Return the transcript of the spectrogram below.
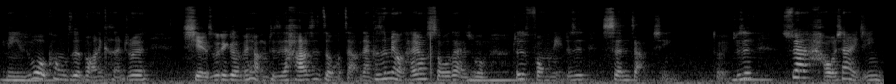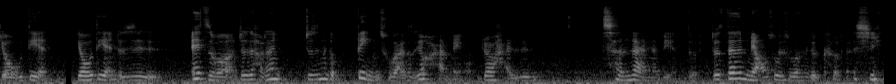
你如果控制不好，你可能就会写出一个非常就是他是怎么长这样，可是没有，他又收在说就是丰年，就是生长性，对，就是虽然好像已经有点有点就是哎怎么就是好像就是那个病出来，可是又还没有，就还是。撑在那边，对，就但是描述出那个可能性，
